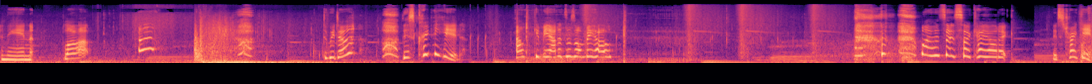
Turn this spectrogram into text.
And then blow up. Ah! Did we do it? Oh, there's creepy head. Oh, get me out of the zombie hole. Why was that so chaotic? Let's try again.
